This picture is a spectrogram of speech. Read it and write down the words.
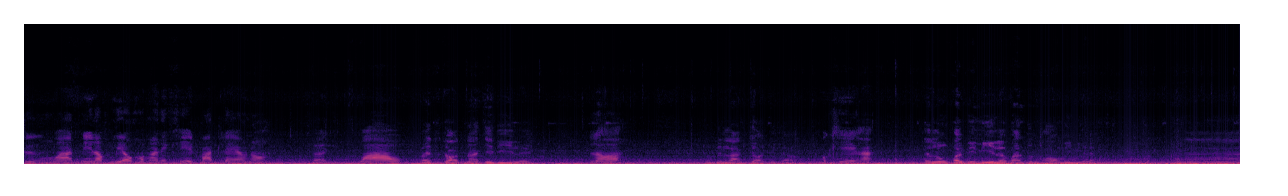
ถึงวัดนี่เราเลี้ยวเข้ามาในเขตวัดแล้วเนาะใช่ว้าว ไปจอดหน้าเจดีย์เลย เหรอ มันเป็นลานจอดอยู่แล้ว โอเคค่ะ แต่ลงไปไม่มีแล้วบ้านต้นทองไม่มีแล้ว อืม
